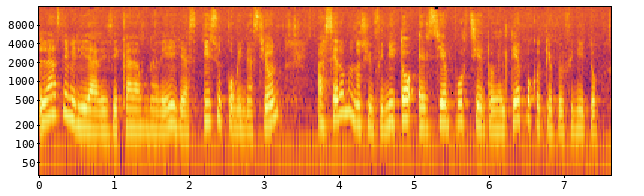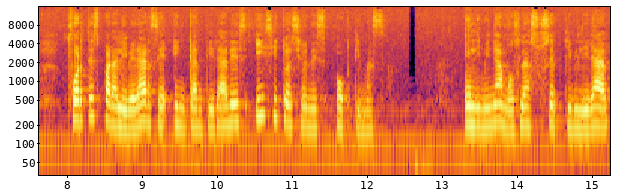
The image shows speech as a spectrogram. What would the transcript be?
las debilidades de cada una de ellas y su combinación a cero menos infinito el 100% del tiempo con tiempo infinito, fuertes para liberarse en cantidades y situaciones óptimas. Eliminamos la susceptibilidad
